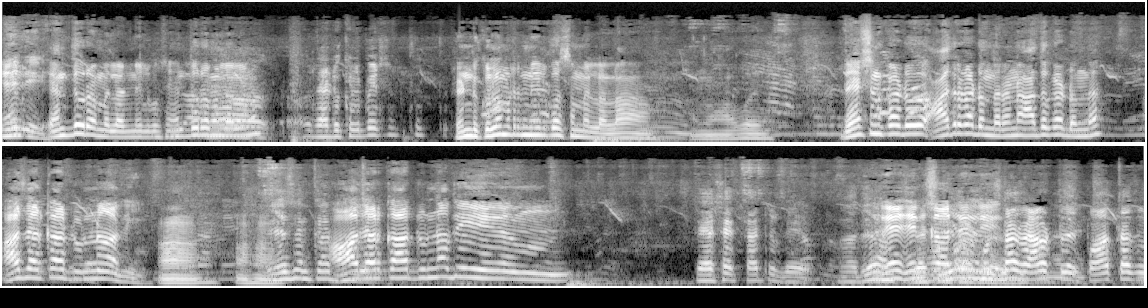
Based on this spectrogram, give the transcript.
నీళ్ళు- ఎంత దూరం వెళ్ళాలి నీళ్ళ కోసం? ఎంత దూరం వెళ్ళాలి రెండు కిలోమీటర్లు. రెండు కిలోమీటర్ నీళ్ళ కోసం వెళ్ళాలా. రేషన్ కార్డు ఆధార్ కార్డు ఉందా ఆధార్ కార్డు ఉందా? ఆధార్ కార్డు ఉన్నది. ఆ, ఆహా. రేషన్ కార్డు ఆధార్ కార్డు ఉన్నది రేషన్ కార్డు లేదు. అదే రేషన్ కార్డు లేదు. రావట్లేదు. పాతది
